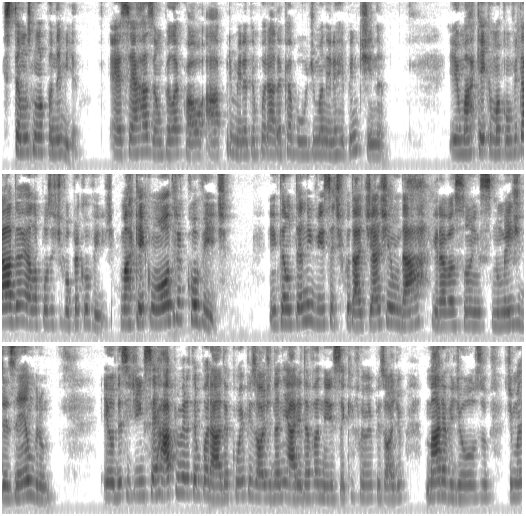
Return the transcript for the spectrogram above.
estamos numa pandemia. Essa é a razão pela qual a primeira temporada acabou de maneira repentina. Eu marquei com uma convidada, ela positivou para Covid. Marquei com outra, Covid. Então, tendo em vista a dificuldade de agendar gravações no mês de dezembro, eu decidi encerrar a primeira temporada com o episódio da Niara e da Vanessa, que foi um episódio maravilhoso, de uma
